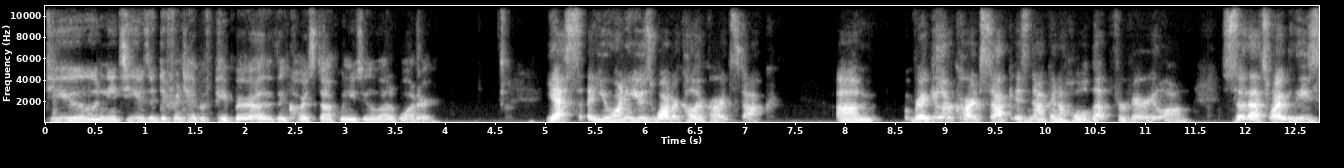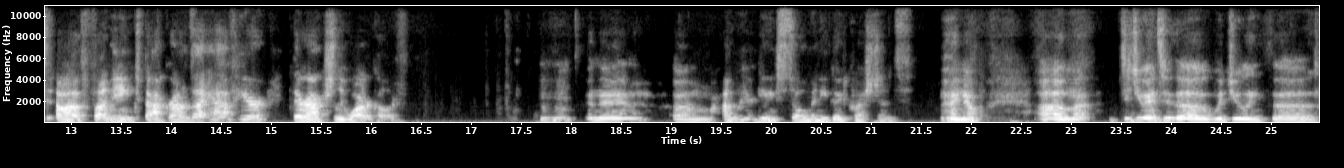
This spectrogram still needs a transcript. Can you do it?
do you need to use a different type of paper other than cardstock when using a lot of water? Yes, you want to use watercolor cardstock. Um, regular cardstock is not going to hold up for very long. So that's why with these uh, fun inked backgrounds I have here, they're actually watercolor. Mm-hmm. And then um, oh, we are getting so many good questions. I know. Um, did you answer the? Would you link the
